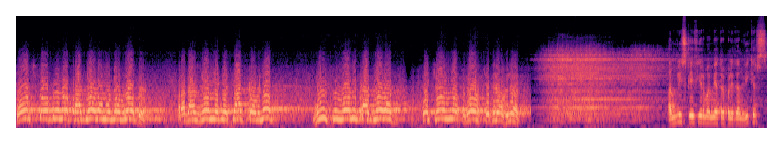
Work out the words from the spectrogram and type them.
То, что было проделано в Европе продолжение десятков лет, мы сумели проделать в течение трех-четырех лет. Английская фирма Metropolitan Vickers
